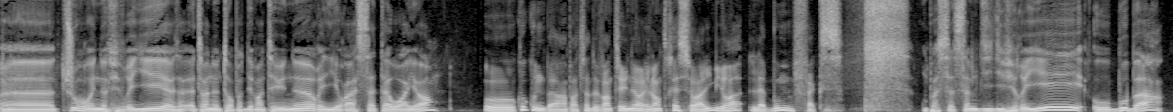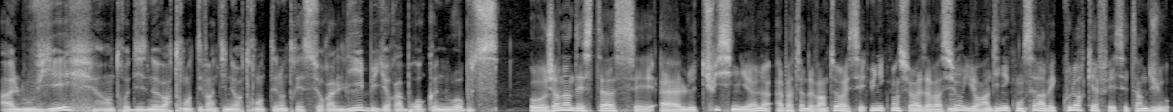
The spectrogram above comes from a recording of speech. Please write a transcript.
Euh, toujours le 9 février, à Terminator de 21h, il y aura Sata Warrior. Au Cocoon Bar, à partir de 21h et l'entrée sera libre, il y aura la Boom Fax. On passe à samedi 10 février au Beau Bar à Louviers, entre 19h30 et 21h30 et l'entrée sera libre. Il y aura Broken Ropes. Au Jardin d'Estas, c'est à le Tuissignol, à partir de 20h et c'est uniquement sur réservation. Mm. Il y aura un dîner-concert avec Couleur Café, c'est un duo.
